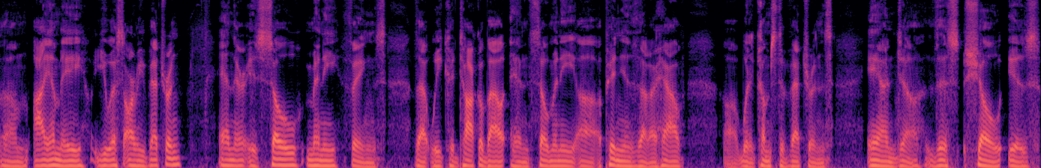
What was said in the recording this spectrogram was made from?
um, I am a U.S. Army veteran, and there is so many things that we could talk about, and so many uh, opinions that I have uh, when it comes to veterans. And uh, this show is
